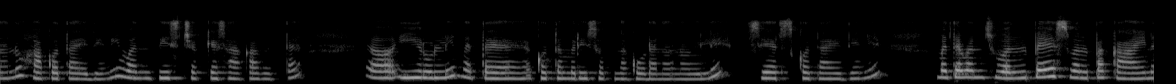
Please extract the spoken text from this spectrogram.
ನಾನು ಹಾಕೋತಾ ಇದ್ದೀನಿ. ಒಂದು ಪೀಸ್ ಚಕ್ಕೆ ಸಾಕಾಗುತ್ತೆ. ಈರುಳ್ಳಿ ಮತ್ತು ಕೊತ್ತಂಬರಿ ಸೊಪ್ಪನ್ನ ಕೂಡ ನಾನು ಇಲ್ಲಿ ಸೇರಿಸ್ಕೊತಾ ಇದ್ದೀನಿ. ಮತ್ತು ಒಂದು ಸ್ವಲ್ಪ ಸ್ವಲ್ಪ ಕಾಯಿನ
